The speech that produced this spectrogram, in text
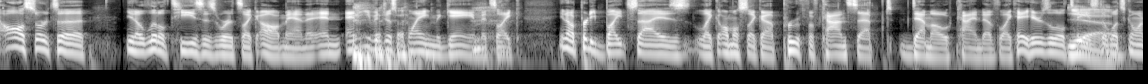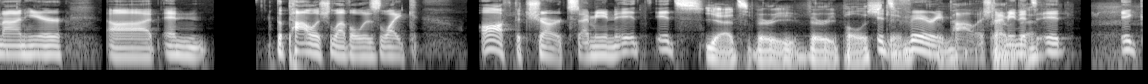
all sorts of you know little teases where it's like oh man and and even just playing the game it's like you know, a pretty bite size, like almost like a proof of concept demo kind of like, hey, here's a little taste yeah. of what's going on here. Uh, and the polish level is like off the charts. I mean, it it's yeah, it's very very polished. It's game. very I'm polished. I mean, it's it it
